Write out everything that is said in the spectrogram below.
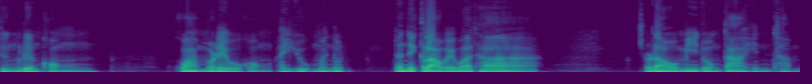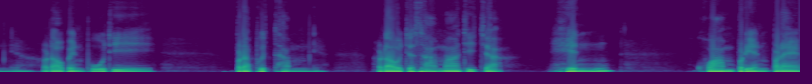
ถึงเรื่องของความเร็วของอายุมนุษย์ ท่านได้กล่าวไว้ว่าถ้าเรามีดวงตาเห็นธรรมเนี่ยเราเป็นผู้ที่ประพฤติธรรมเนี่ยเราจะสามารถที่จะเห็น ความเปลี่ยนแปลง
